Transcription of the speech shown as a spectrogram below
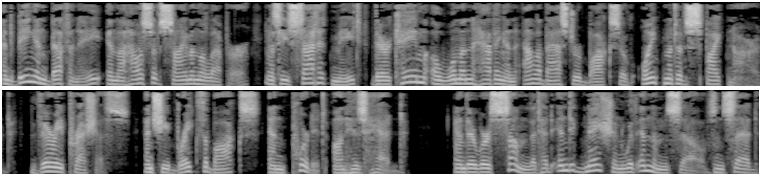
And being in Bethany, in the house of Simon the leper, as he sat at meat, there came a woman having an alabaster box of ointment of spikenard, very precious, and she brake the box, and poured it on his head. And there were some that had indignation within themselves, and said,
